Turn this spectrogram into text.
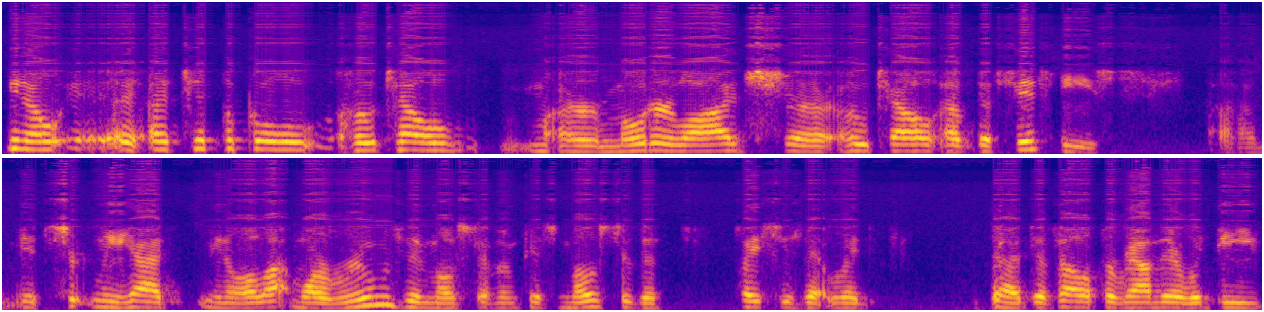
you know, a, a typical hotel or motor lodge uh, hotel of the 50s. Um, it certainly had, you know, a lot more rooms than most of them because most of the places that would uh, develop around there would be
